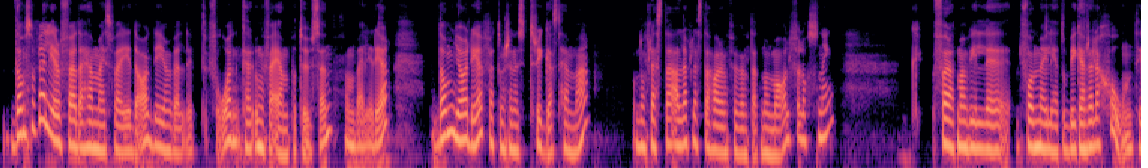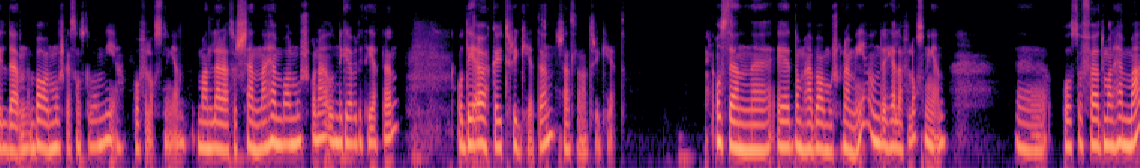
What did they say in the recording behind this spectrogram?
De som väljer att föda hemma i Sverige idag, det är ju en väldigt få, ungefär en på tusen som väljer det. De gör det för att de känner sig tryggast hemma. Och de flesta, allra flesta har en förväntat normal förlossning. För att man vill eh, få en möjlighet att bygga en relation till den barnmorska som ska vara med på förlossningen. Man lär alltså känna hembarnmorskorna under graviditeten. Och det ökar ju tryggheten, känslan av trygghet. Och sen eh, är de här barnmorskorna med under hela förlossningen. Eh, och så föder man hemma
